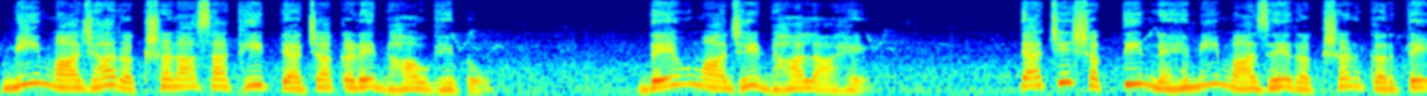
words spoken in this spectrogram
मी माझ्या रक्षणासाठी त्याच्याकडे धाव घेतो. देव माझी ढाल आहे. त्याची शक्ती नेहमी माझे रक्षण करते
